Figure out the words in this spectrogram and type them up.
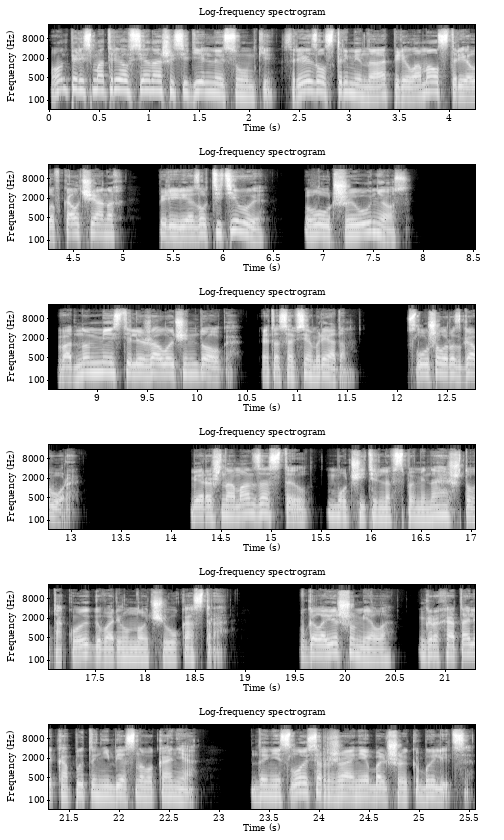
Он пересмотрел все наши сидельные сумки, срезал стремена, переломал стрелы в колчанах, перерезал тетивы, лучшие унес. В одном месте лежал очень долго, это совсем рядом. Слушал разговоры. Берешнаман застыл, мучительно вспоминая, что такое говорил ночью у костра. В голове шумело, грохотали копыта небесного коня, донеслось ржание большой кобылицы.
